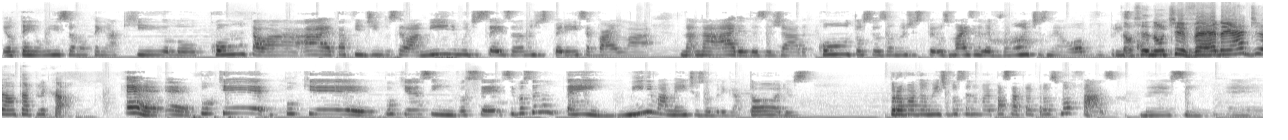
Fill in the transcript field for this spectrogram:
Eu tenho isso, eu não tenho aquilo. Conta lá, ah, tá pedindo, sei lá, mínimo de seis anos de experiência, vai lá na, na área desejada, conta os seus anos de experiência, os mais relevantes, né? Óbvio, principalmente. Então, se não tiver, nem adianta aplicar. É, é, porque, porque, porque assim, você, se você não tem minimamente os obrigatórios, provavelmente você não vai passar para a próxima fase, né? Assim, é,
